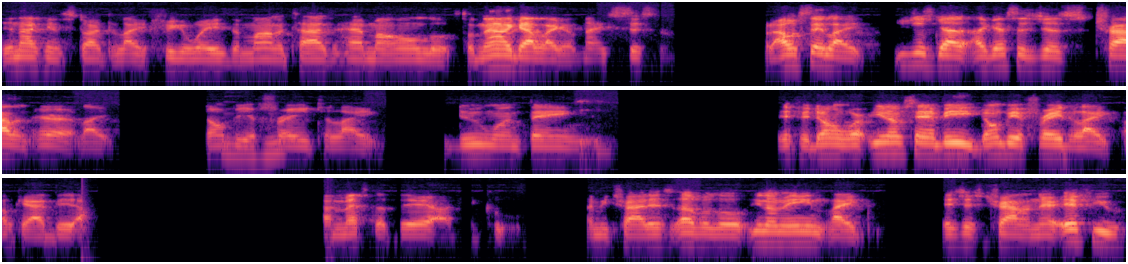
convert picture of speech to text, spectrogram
then I can start to like figure ways to monetize and have my own look. So now I got like a nice system. But I would say like you just got I guess it's just trial and error. Like don't be Mhm. afraid to like do one thing. If it don't work, you know what I'm saying? Be don't be afraid to like, okay, I did I messed up there. Okay, cool. Let me try this other little you know what I mean? Like it's just trial and error if you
